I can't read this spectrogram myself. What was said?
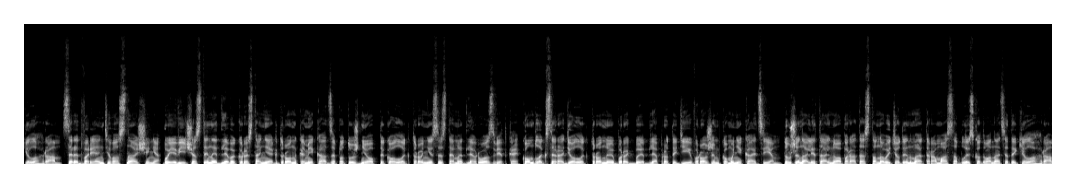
кг. Серед варіантів оснащення, бойові частини для використання як дрон камікадзе, потужні оптико-електронні системи для розвідки, комплекси радіоелектронної боротьби для протидії ворожим комунікаціям. Довжина літального апарата становить 1 метр, а маса близько 12 кг.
